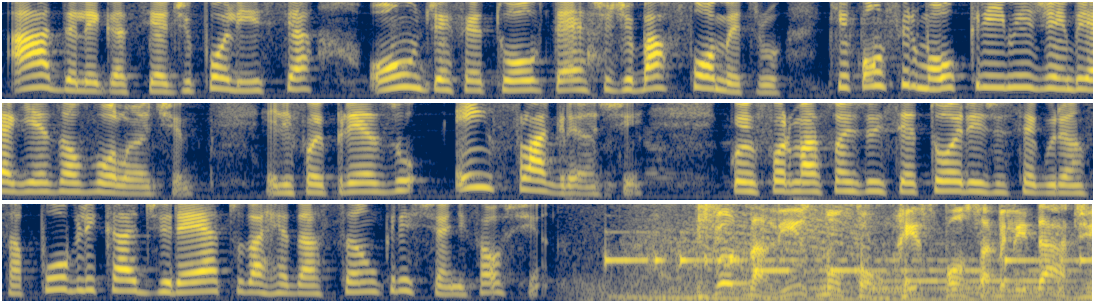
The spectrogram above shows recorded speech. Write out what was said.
à delegacia de polícia, onde efetuou o teste de bafômetro, que confirmou o crime de embriaguez ao volante. Ele foi preso em flagrante. Com informações dos setores de segurança pública, direto da redação Cristiane Faustino. Jornalismo com responsabilidade.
